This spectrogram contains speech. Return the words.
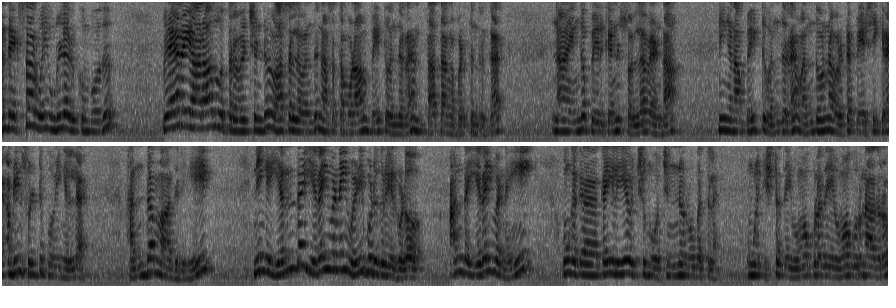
அந்த எக்ஸ்ஆர் ஒய் உள்ள இருக்கும்போது வேற யாராவது ஒருத்தரை வச்சுட்டு வாசலில் வந்து நான் சத்தம் போடாமல் போயிட்டு வந்துடுறேன். அந்த தாத்தா அங்கே படுத்துட்டுருக்கார் நான் எங்கே போயிருக்கேன்னு சொல்ல வேண்டாம். நீங்கள் நான் போயிட்டு வந்துடுறேன். வந்தோன்னு அவர்கிட்ட பேசிக்கிறேன் அப்படின்னு சொல்லிட்டு போவீங்கல்ல. அந்த மாதிரி நீங்கள் எந்த இறைவனை வழிபடுகிறீர்களோ அந்த இறைவனை உங்கள் க கையிலேயே வச்சுங்க. ஒரு சின்ன ரூபத்தில். உங்களுக்கு இஷ்ட தெய்வமோ குலதெய்வமோ குருநாதரோ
